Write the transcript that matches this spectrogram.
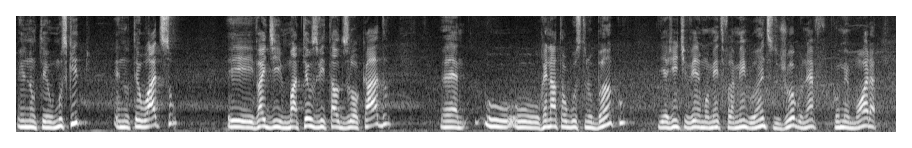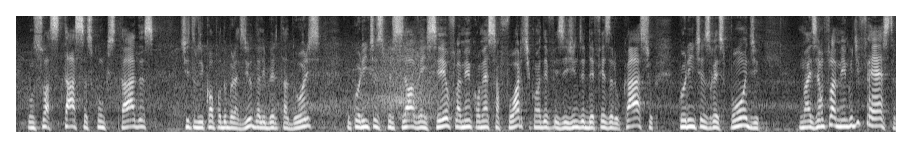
Ele não tem o Mosquito, ele não tem o Adson, e vai de Matheus Vital deslocado, é, o, o, Renato Augusto no banco, e a gente vê no momento Flamengo antes do jogo, né, comemora com suas taças conquistadas, título de Copa do Brasil, da Libertadores. O Corinthians precisava vencer, o Flamengo começa forte, com a exigindo a defesa do Cássio, o Corinthians responde, mas é um Flamengo de festa,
